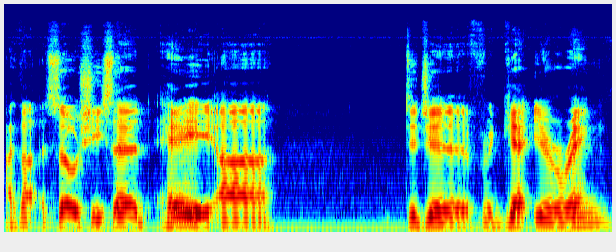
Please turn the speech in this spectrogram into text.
I thought so. She said, "Hey, uh, did you forget your ring?"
